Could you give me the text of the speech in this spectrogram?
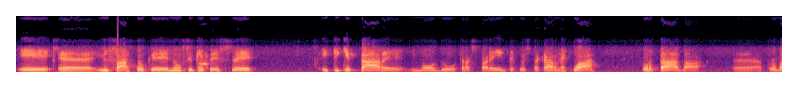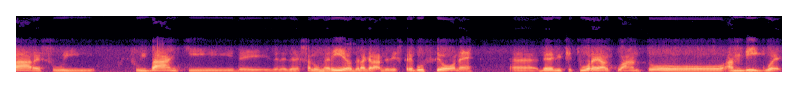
e eh, il fatto che non si potesse etichettare in modo trasparente questa carne qua portava eh, a trovare sui, sui banchi dei, delle, delle, salumerie o della grande distribuzione eh, delle diciture alquanto ambigue.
